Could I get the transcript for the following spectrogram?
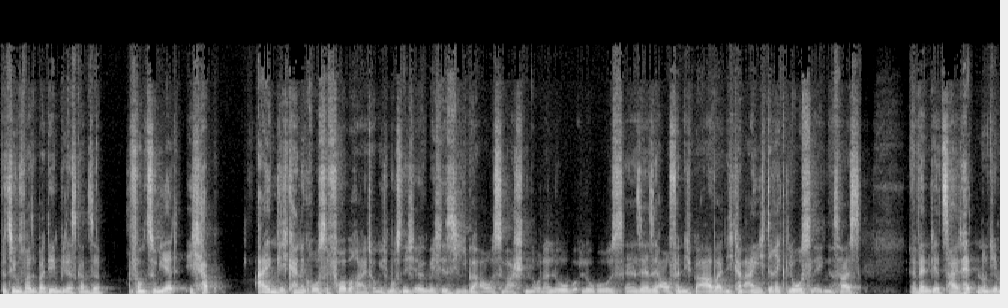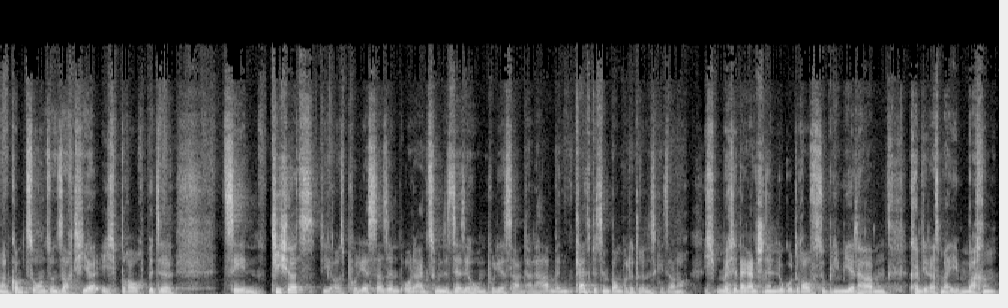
beziehungsweise bei dem, wie das Ganze funktioniert. Ich habe eigentlich keine große Vorbereitung. Ich muss nicht irgendwelche Siebe auswaschen oder Logos äh, sehr, sehr aufwendig bearbeiten. Ich kann eigentlich direkt loslegen. Das heißt, wenn wir Zeit hätten und jemand kommt zu uns und sagt, hier, ich brauche bitte zehn T-Shirts, die aus Polyester sind oder einen zumindest sehr, sehr hohen Polyesteranteil haben. Wenn ein kleines bisschen Baumwolle drin ist, geht's auch noch. Ich möchte da ganz schnell ein Logo drauf sublimiert haben. Könnt ihr das mal eben machen?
